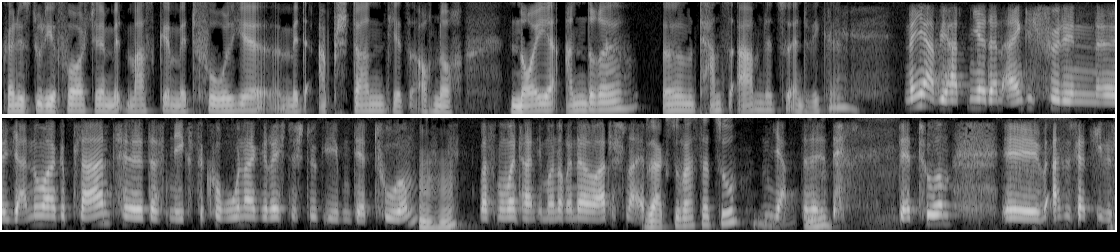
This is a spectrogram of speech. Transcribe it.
Könntest du dir vorstellen, mit Maske, mit Folie, mit Abstand jetzt auch noch neue andere äh, Tanzabende zu entwickeln? Naja, wir hatten ja dann eigentlich für den äh, Januar geplant, äh, das nächste Corona-gerechte Stück eben der Turm, mhm. was momentan immer noch in der Warteschleife Sagst du was dazu? Ja, mhm. der Turm äh, assoziatives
